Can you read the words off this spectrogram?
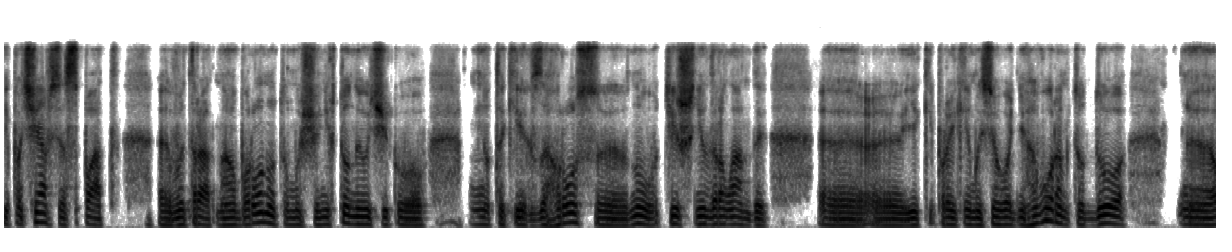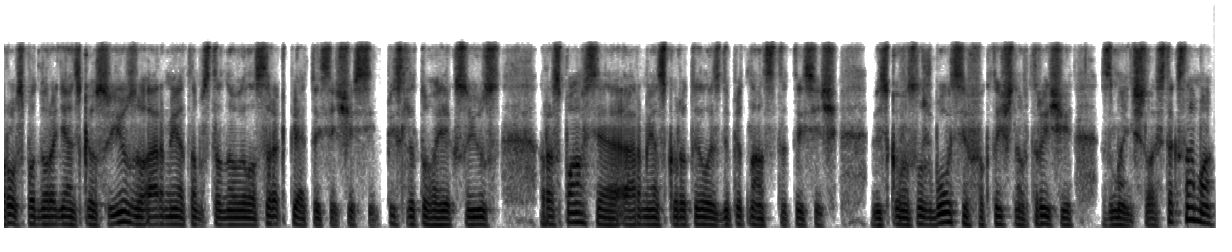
і почався спад витрат на оборону, тому що ніхто не очікував ну, таких загроз. Ну ті ж Нідерланди, які про які ми сьогодні говоримо, то до е, розпаду радянського союзу армія там становила 45 тисяч осіб. Після того як союз розпався, армія скоротилась до 15 тисяч військовослужбовців, фактично втричі зменшилась. Так само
